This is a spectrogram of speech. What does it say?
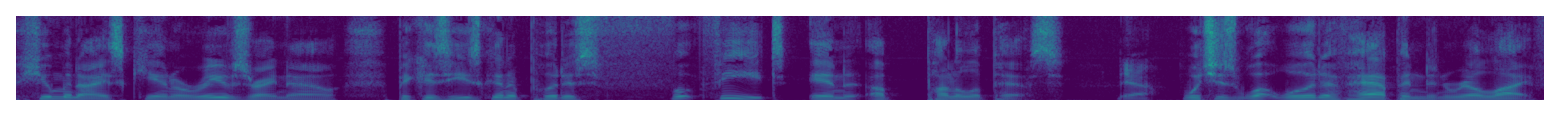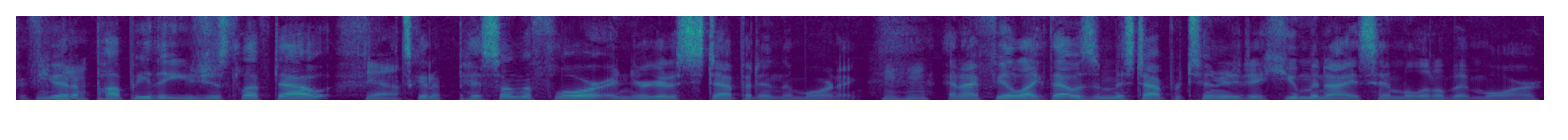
humanize Keanu Reeves right now because he's going to put his foot feet in a puddle of piss. Yeah. Which is what would have happened in real life. If you had a Mhm. puppy that you just left out, Yeah. it's going to piss on the floor and you're going to step it in the morning. hmm And I feel like that was a missed opportunity to humanize him a little bit more.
